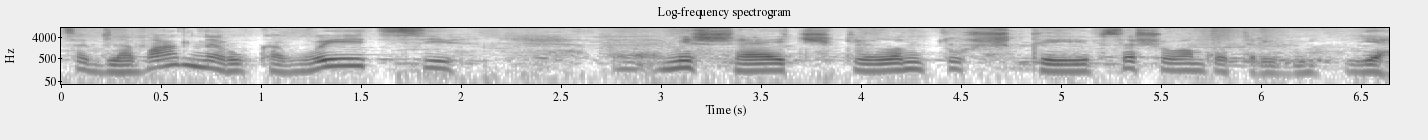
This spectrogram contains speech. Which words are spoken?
Це для ванни, рукавиці, е, мішечки, лантушки, все, що вам потрібно. Є.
